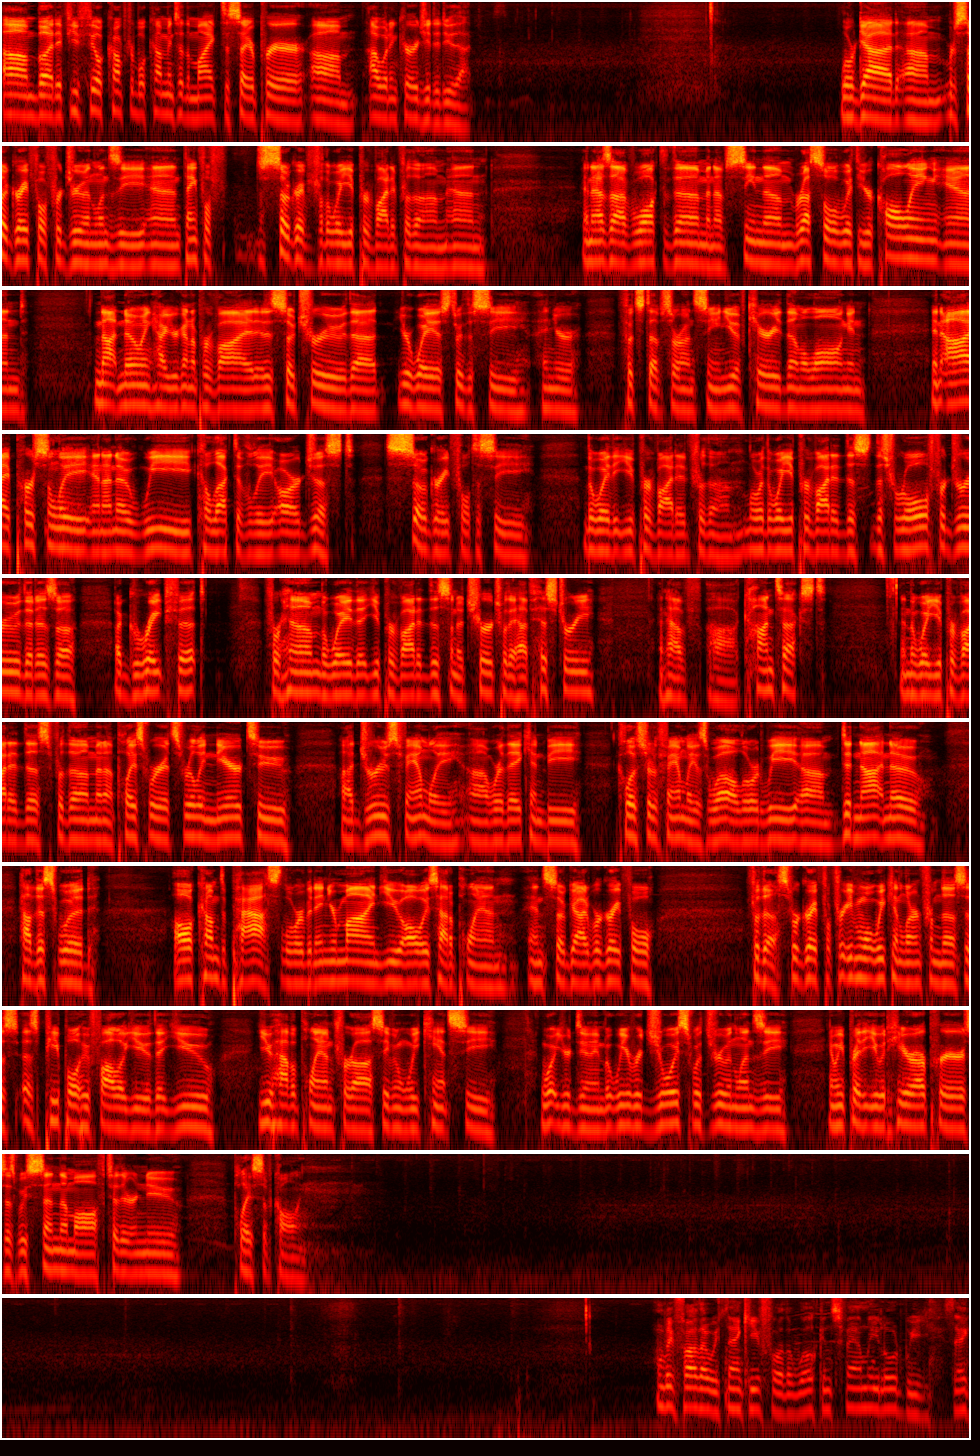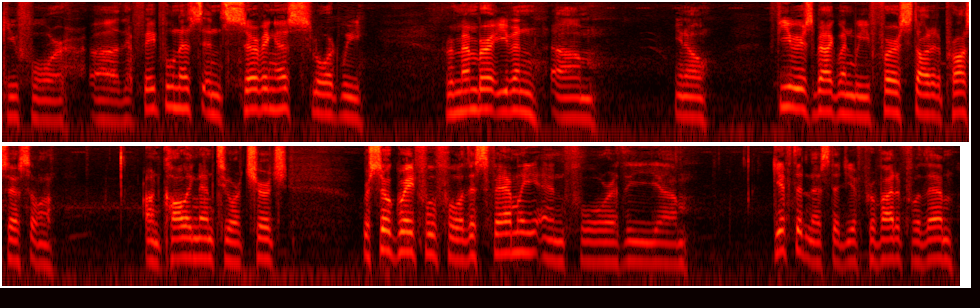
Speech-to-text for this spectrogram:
Um, but if you feel comfortable coming to the mic to say a prayer, um, I would encourage you to do that. Lord God, um, we're so grateful for Drew and Lindsay, and thankful, just so grateful for the way you provided for them. And and as I've walked with them and I've seen them wrestle with your calling and not knowing how you're going to provide. It is so true that your way is through the sea and your footsteps are unseen. You have carried them along and and I personally and I know we collectively are just so grateful to see the way that you've provided for them. Lord, the way you provided this this role for Drew that is a a great fit for him, the way that you provided this in a church where they have history and have uh, context and the way you provided this for them in a place where it's really near to uh, Drew's family, uh, where they can be closer to family as well. Lord, we um, did not know how this would all come to pass, Lord, but in your mind, you always had a plan. And so, God, we're grateful for this. We're grateful for even what we can learn from this as, as people who follow you, that you you have a plan for us, even when we can't see what you're doing. But we rejoice with Drew and Lindsay and we pray that you would hear our prayers as we send them off to their new place of calling. Holy Father, we thank you for the Wilkins family, Lord. We thank you for uh, their faithfulness in serving us, Lord. We remember even, um, you know, few years back when we first started a process on on calling them to our church. We're so grateful for this family and for the um, giftedness that you've provided for them,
